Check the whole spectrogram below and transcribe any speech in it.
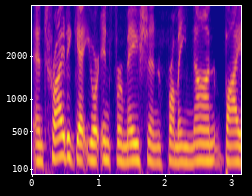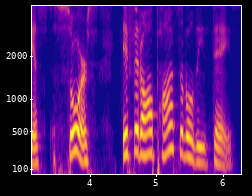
and try to get your information from a non biased source, if at all possible these days.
